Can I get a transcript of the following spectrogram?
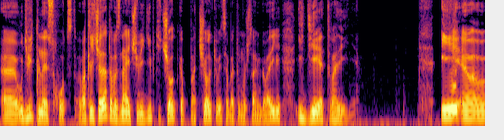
Э, удивительное сходство. В отличие от этого, вы знаете, что в Египте четко подчеркивается, об этом мы уже с вами говорили, идея творения. И э,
